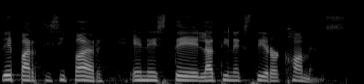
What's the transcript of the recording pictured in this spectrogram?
de participar en este Latinx Theater Commons.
